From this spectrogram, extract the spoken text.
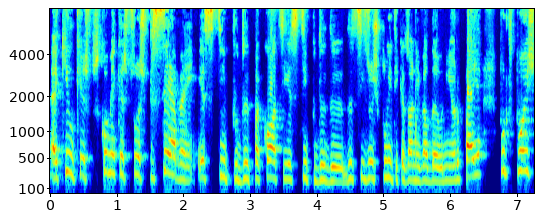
aquilo que as, como é que as pessoas percebem esse tipo de pacotes e esse tipo de, de, decisões políticas ao nível da União Europeia, porque depois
